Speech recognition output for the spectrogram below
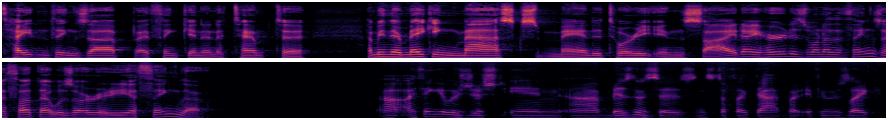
tighten things up. I think in an attempt to. I mean, they're making masks mandatory inside. I heard is one of the things. I thought that was already a thing though. Uh, I think it was just in uh, businesses and stuff like that. But if it was like,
